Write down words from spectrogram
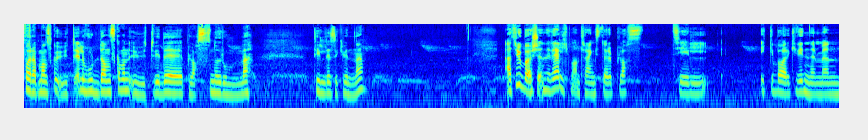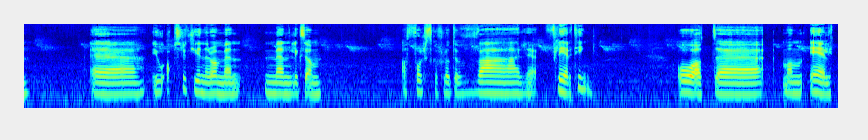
For at man skal ut Eller hvordan skal man utvide plassen og rommet til disse kvinnene? Jeg tror bare generelt man trenger større plass til ikke bare kvinner, men eh, Jo, absolutt kvinner òg, men, men liksom at folk skal få lov til å være flere ting. Og at eh, man er litt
